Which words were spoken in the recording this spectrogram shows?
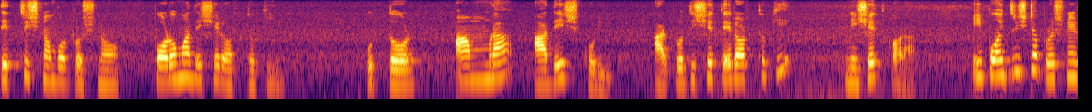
তেত্রিশ নম্বর প্রশ্ন, পরমাদেশের অর্থ কী? উত্তর, আমরা আদেশ করি। আর প্রতিষেধের অর্থ কী? নিষেধ করা। এই পঁয়ত্রিশটা প্রশ্নের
